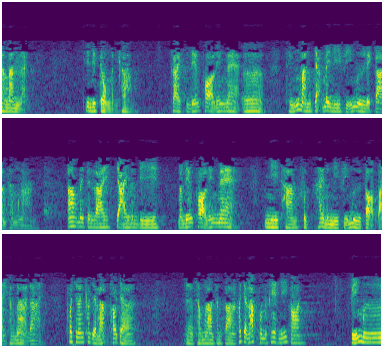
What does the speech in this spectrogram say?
ทางนั้นแหละ ที่นี้ตรงกันข้าม ใครคือเลี้ยงพ่อเลี้ยงแม่ เออ ถึงมันจะไม่มีฝีมือในการทำงานอ้าวไม่เป็นไรใจมันดี มันเลี้ยงพ่อเลี้ยงแม่ มีทางฝึกให้มันมีฝีมือต่อไปข้างหน้าได้ เพราะฉะนั้นเขาจะรับเขาจะทำงานทำการเขาจะรับคนประเภทนี้ก่อน ฝีมือ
